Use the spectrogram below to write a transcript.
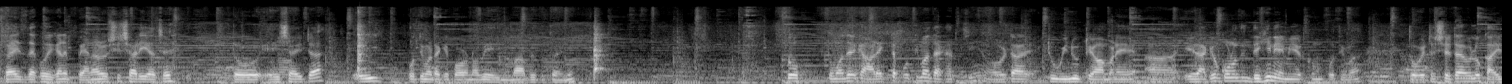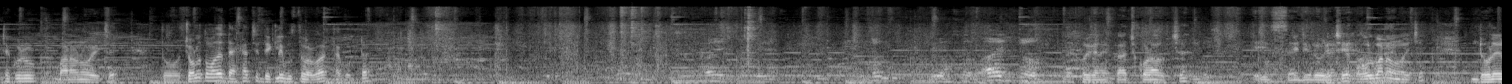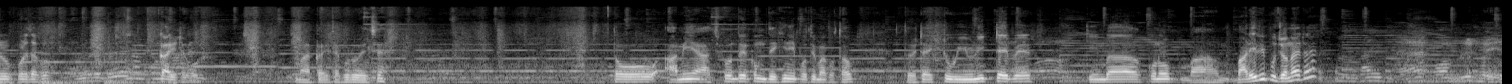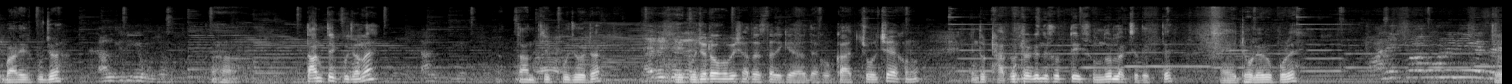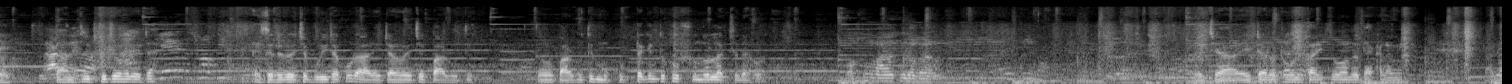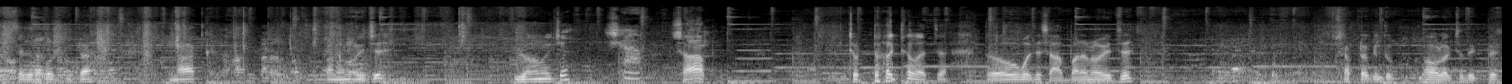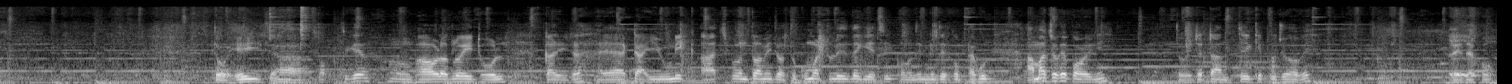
গাইজ দেখো, এখানে বেনারসি শাড়ি আছে। তো এই শাড়িটা এই প্রতিমাটাকে পরানো হবে, এই মা বিপত্তারিণী তো তোমাদেরকে আরেকটা প্রতিমা দেখাচ্ছি। ওটা একটু ইউনিক মানে এর আগেও কোনোদিন দেখিনি আমি এরকম প্রতিমা। তো এটা সেটা হলো কালী ঠাকুর বানানো হয়েছে। তো চলো তোমাদের দেখাচ্ছি, দেখলে বুঝতে পারবা ঠাকুরটা। দেখো এখানে কাজ করা হচ্ছে। এই সাইডে রয়েছে, ঢোল বানানো হয়েছে। ঢোলের উপরে দেখো, কালী ঠাকুর, মা কালী ঠাকুর রয়েছে। তো আমি আজ পর্যন্ত এরকম দেখিনি প্রতিমা কোথাও। তো এটা একটু ইউনিক টাইপের কিংবা কোনো বাড়িরই পুজো না এটা? বাড়ির পুজো। হ্যাঁ। তান্ত্রিক পুজো না? তান্ত্রিক পুজো এটা। এই পুজোটাও হবে সাতাশ তারিখে। আর দেখো, কাজ চলছে এখনও, কিন্তু ঠাকুরটা কিন্তু সত্যি সুন্দর লাগছে দেখতে, এই ঢোলের উপরে। তো তান্ত্রিক পুজো হবে এটা। সাইডে রয়েছে বুড়ি ঠাকুর, আর এটা রয়েছে পার্বতী। তো পার্বতীর মুকুটটা কিন্তু খুব সুন্দর লাগছে, দেখো। রয়েছে, আর এইটারও ঢোল কারি তোমাদের দেখালাম আমি। আর এই সাইডে দেখো দুটা নাক বানানো হয়েছে। কি বানানো হয়েছে? সাপ। সাপ? ছোট্ট একটা বাচ্চা। তো ও বলছে সাপ বানানো হয়েছে। সাপটাও কিন্তু ভালো লাগছে দেখতে। তো এই সব থেকে ভালো লাগল এই ঢোল কারিটা একটা ইউনিক আজ পর্যন্ত আমি যত কুমারটুলি দিতে গিয়েছি, কোনোদিন কিন্তু এরকম ঠাকুর আমার চোখে পড়েনি। তো এটা তান্ত্রিকে পুজো হবে। এই দেখো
